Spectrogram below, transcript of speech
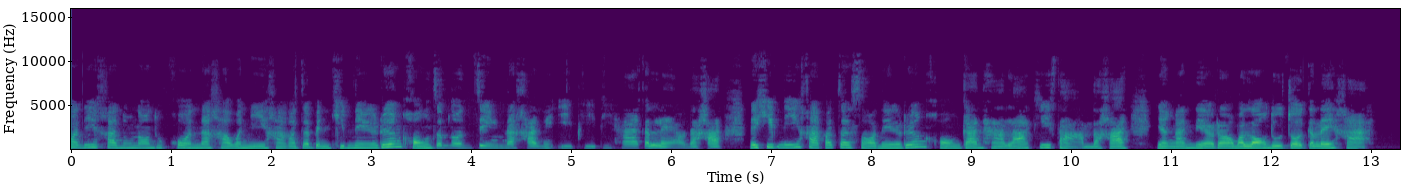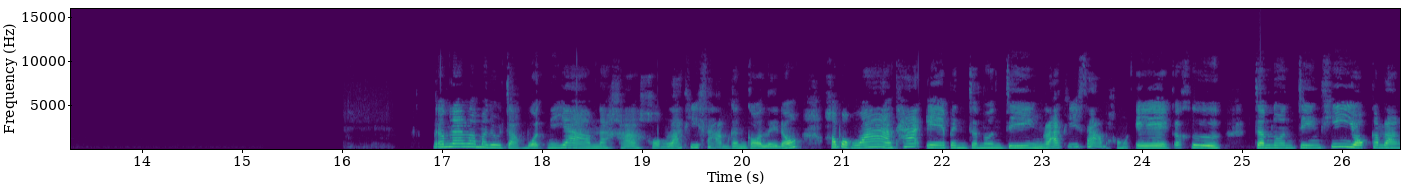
วัสดีค่ะ น้อง ๆ ทุกคนนะคะ วันนี้ค่ะก็จะเป็นคลิปในเรื่องของจำนวนจริงนะคะ ใน EP ที่ 5 กันแล้วนะคะ ในคลิปนี้ค่ะก็จะสอนในเรื่องของการหารากที่ 3 นะคะ อย่างนั้นเดี๋ยวเรามาลองดูโจทย์กันเลยค่ะ เริ่มแรกเรามาดูจากบทนิยามนะคะ ของรากที่ 3 กันก่อนเลยเนาะเขาบอกว่าถ้า a เป็นจำนวนจริง รากที่ 3 ของ a ก็คือจำนวนจริงที่ยกกำลัง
